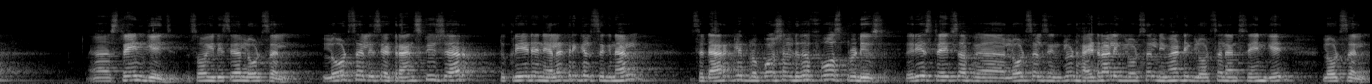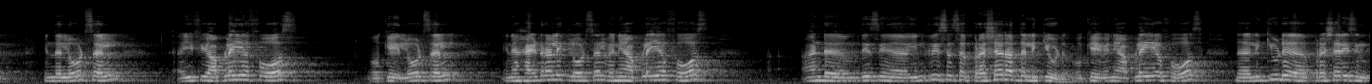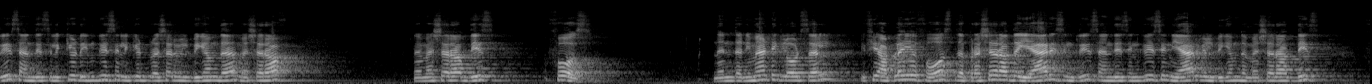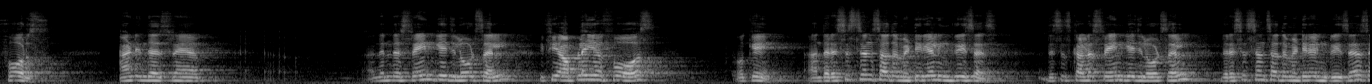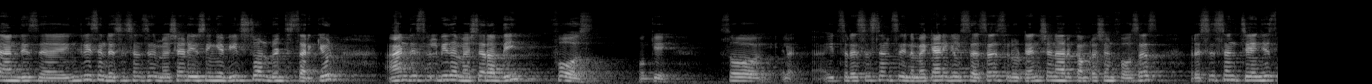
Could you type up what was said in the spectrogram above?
uh, strain gauge. So it is a load cell. Load cell is a transducer to create an electrical signal. So directly proportional to the force produced. Various types of uh, load cells include hydraulic load cell, pneumatic load cell, and strain gauge load cell. In the load cell, if you apply a force, okay, load cell in a hydraulic load cell, when you apply a force, and um, this uh, increases the pressure of the liquid. Okay, when you apply a force, the liquid uh, pressure is increased, and this liquid increase in liquid pressure will become the measure of the measure of this force. Then the pneumatic load cell, if you apply a force, the pressure of the air is increased, and this increase in air will become the measure of this force. And in the stra- then the strain gauge load cell, if you apply a force, okay, and the resistance of the material increases. This is called a strain gauge load cell. The resistance of the material increases, and this uh, increase in resistance is measured using a Wheatstone bridge circuit, and this will be the measure of the force. Okay, So its resistance in mechanical stresses through tension or compression forces, resistance changes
